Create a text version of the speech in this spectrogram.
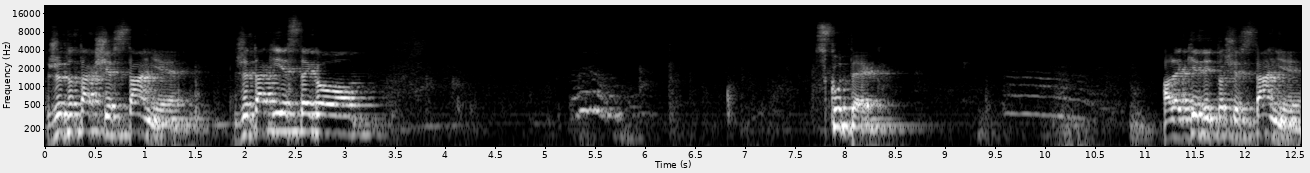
że to tak się stanie, że taki jest tego skutek. Ale kiedy to się stanie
